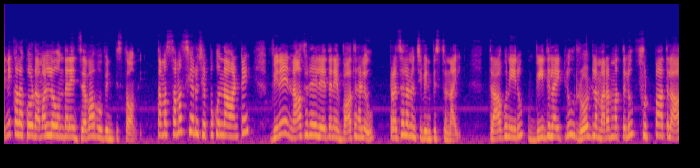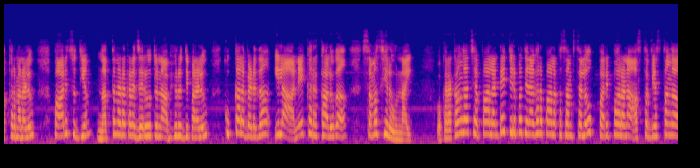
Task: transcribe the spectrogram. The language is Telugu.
ఎన్నికల కోడ్ అమల్లో ఉందనే జవాబు వినిపిస్తోంది. తమ సమస్యలు చెప్పుకుందామంటే వినే నాథుడే లేదనే వాదనలు ప్రజల నుంచి వినిపిస్తున్నాయి. త్రాగునీరు వీధి లైట్లు రోడ్ల మరమ్మతులు ఫుట్పాత్ల ఆక్రమణలు పారిశుద్ధ్యం నత్తనడకన జరుగుతున్న అభివృద్ధి పనులు కుక్కల బెడద ఇలా అనేక రకాలుగా సమస్యలు ఉన్నాయి. ఒక రకంగా చెప్పాలంటే తిరుపతి నగరపాలక సంస్థలో పరిపాలన అస్తవ్యస్తంగా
